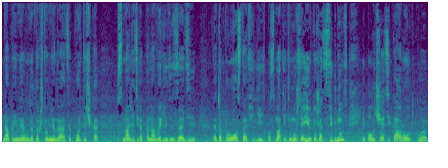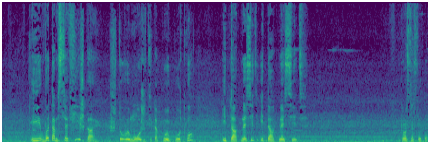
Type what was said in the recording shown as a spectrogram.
Например, вот это, что мне нравится, курточка. Посмотрите, как она выглядит сзади. Это просто офигеть. Посмотрите, можете ее тоже отстегнуть и получаете короткую. И в этом вся фишка, что вы можете такую куртку и так носить, и так носить. Просто супер.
